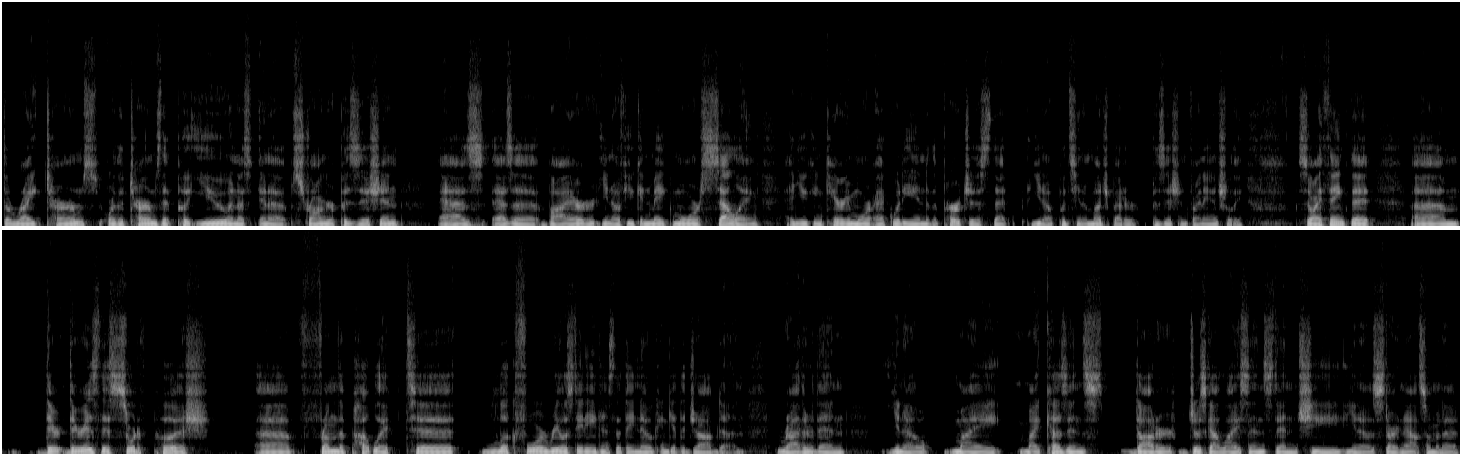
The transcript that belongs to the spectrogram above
the right terms or the terms that put you in a in a stronger position as as a buyer. You know, if you can make more selling and you can carry more equity into the purchase, that you know puts you in a much better position financially. So I think that um, there there is this sort of push uh, from the public to look for real estate agents that they know can get the job done, rather than you know my my cousin's daughter just got licensed and she you know is starting out so i'm gonna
